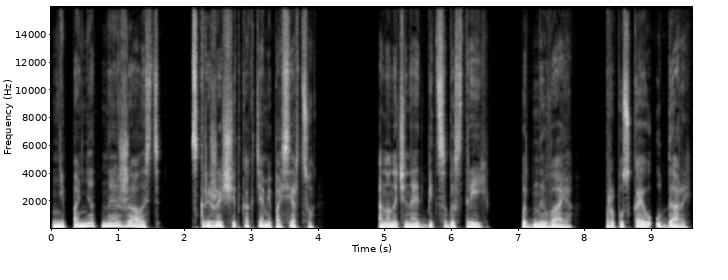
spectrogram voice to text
Непонятная жалость скрежещет когтями по сердцу. Оно начинает биться быстрее, поднывая, пропуская удары.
